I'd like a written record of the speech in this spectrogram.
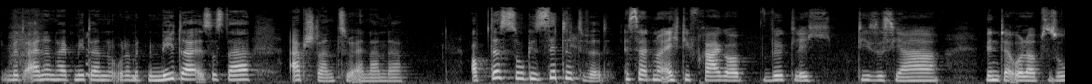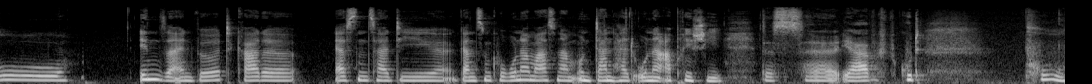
Mit eineinhalb Metern oder mit einem Meter ist es da Abstand zueinander. Ob das so gesittet wird? Ist halt nur echt die Frage, ob wirklich dieses Jahr Winterurlaub so in sein wird. Gerade erstens halt die ganzen Corona-Maßnahmen und dann halt ohne Après-Ski. Das, äh, ja, gut. Puh,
